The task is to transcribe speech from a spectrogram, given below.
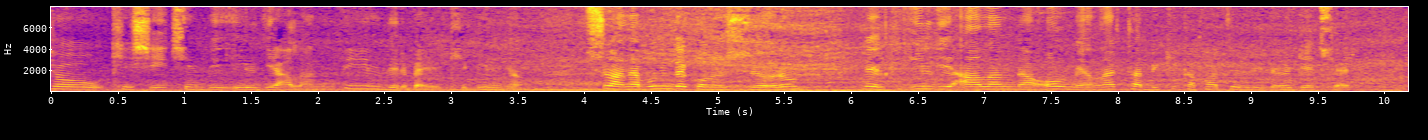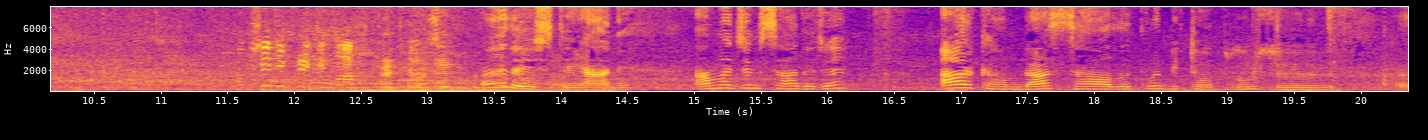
çoğu kişi için bir ilgi alanı değildir belki bilmiyorum. Şu ana bunu da konuşuyorum. Belki ilgi alanda olmayanlar tabii ki kapatır video geçer. Öyle işte yani. Amacım sadece arkamda sağlıklı bir toplum e,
